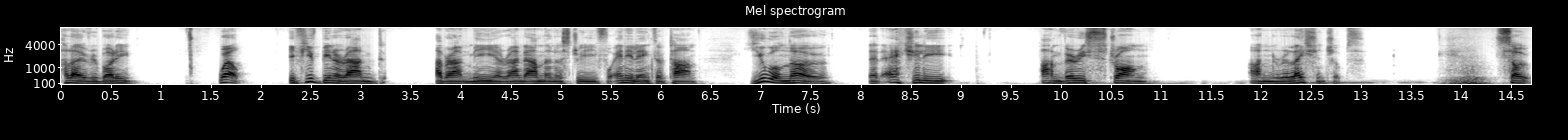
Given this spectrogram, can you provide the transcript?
Hello, everybody. Well, if you've been around, around me, around our ministry for any length of time, you will know that actually I'm very strong on relationships. So,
